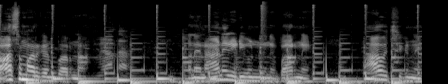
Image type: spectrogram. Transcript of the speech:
வாசமா இருக்கான்னு பாருண்ணா. அண்ணே நானே ரெடி பண்ணுங்கண்ணே பாருண்ணே. ஆ வச்சுக்கண்ணே.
